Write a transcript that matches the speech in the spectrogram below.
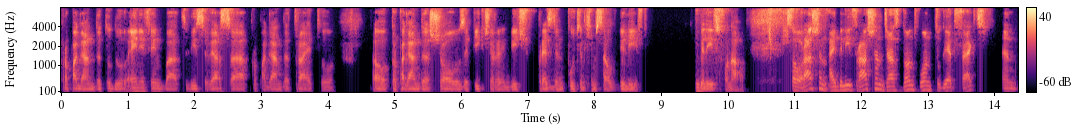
propaganda to do anything, but vice versa, propaganda try to or propaganda shows a picture in which President Putin himself believed believes for now. So Russian, I believe Russian just don't want to get facts and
